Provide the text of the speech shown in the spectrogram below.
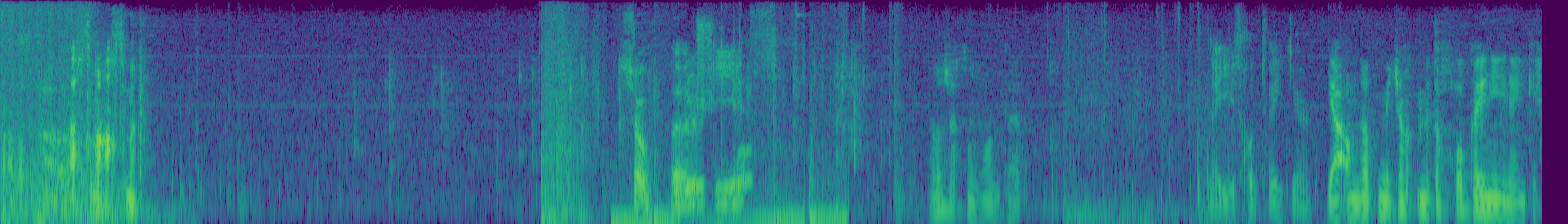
Waar was het? Achter me, achter me. Zo, Ruski. Dat was echt een one tap. Nee, is gewoon twee keer. Ja, omdat met, je, met de glok kan je niet in één keer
